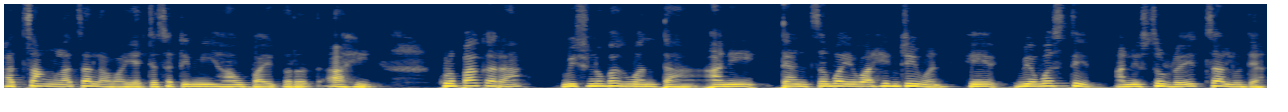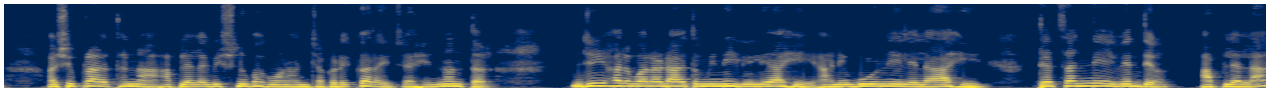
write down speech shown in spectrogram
हा चांगला चालावा याच्यासाठी मी हा उपाय करत आहे. कृपा करा विष्णू भगवंता आणि त्यांचं वैवाहिक जीवन हे व्यवस्थित आणि सुरळीत चालू द्या. अशी प्रार्थना आपल्याला विष्णू भगवानांच्याकडे करायची आहे. नंतर जी हरभरा डाळ तुम्ही नेलेली आहे आणि गुळ नेलेला आहे त्याचा नैवेद्य आपल्याला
